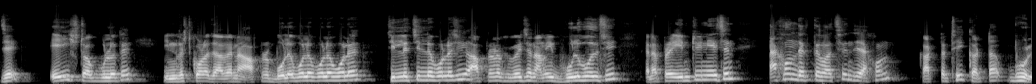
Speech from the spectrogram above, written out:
যে এই স্টকগুলোতে ইনভেস্ট করা যাবে না। আপনার বলে বলে বলে বলে, চিল্লে চিল্লে বলেছি, আপনারা ভেবেছেন আমি ভুল বলছি and আপনারা এন্ট্রি নিয়েছেন, এখন দেখতে পাচ্ছেন যে এখন কারটা ঠিক কারটা ভুল।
